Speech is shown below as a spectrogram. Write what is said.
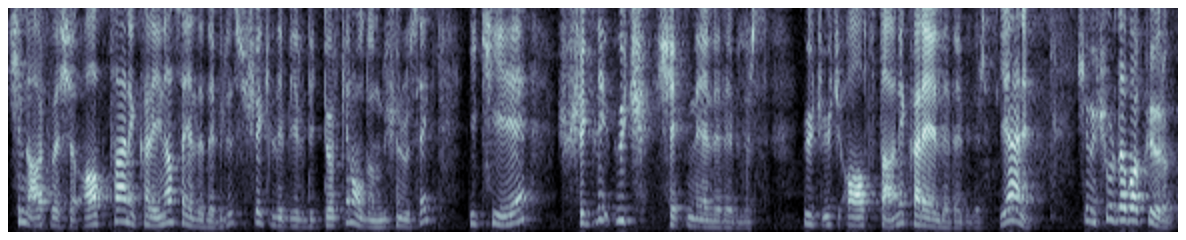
Şimdi arkadaşlar 6 tane kareyi nasıl elde edebiliriz? Şu şekilde bir dikdörtgen olduğunu düşünürsek 2'ye şu şekilde 3 şeklinde elde edebiliriz. 3, 3, 6 tane kare elde edebiliriz. Yani şimdi şurada bakıyorum.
